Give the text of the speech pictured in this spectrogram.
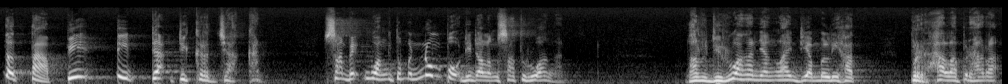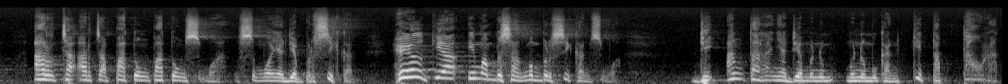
Tetapi tidak dikerjakan. Sampai uang itu menumpuk di dalam satu ruangan. Lalu di ruangan yang lain dia melihat berhala-berhala, arca-arca, patung-patung semua. Semuanya dia bersihkan. Hilkia imam besar membersihkan semua. Di antaranya dia menemukan kitab Taurat.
